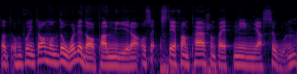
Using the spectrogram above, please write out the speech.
Så att hon får inte ha någon dålig dag på Almyra. Och så Stefan Persson på ett Ninja Zon.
